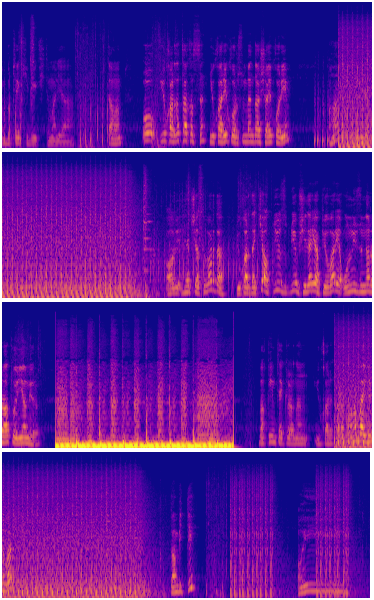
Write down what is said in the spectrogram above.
Bu tek büyük ihtimal ya. Tamam. O yukarıda takılsın. Yukarıyı korusun. Ben de aşağıyı koruyayım. Aha. Abi headshot'ı var da yukarıdaki atlıyor zıplıyor bir şeyler yapıyor var ya onun yüzünden rahat oynayamıyorum. Bakayım tekrardan yukarı tarafa. Aha baygını var. Tam bitti. Ay.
